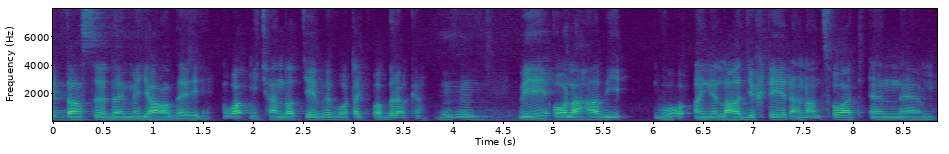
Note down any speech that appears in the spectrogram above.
Ik dacht de mediaal die wat mij kan dat geven wat ik wil gebruiken. We alle hebben wo eine Lade steht an uns Ort und ähm,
